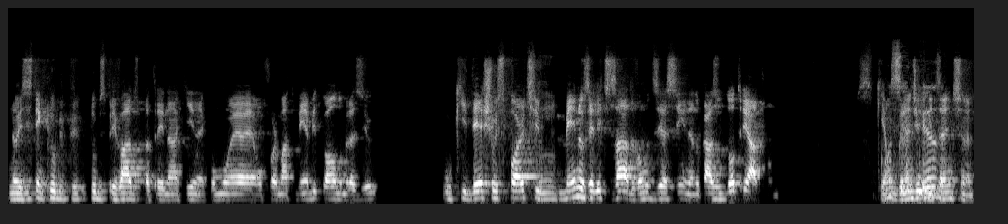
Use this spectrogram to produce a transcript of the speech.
Não existem clube, clubes privados para treinar aqui, né, como é um formato bem habitual no Brasil. O que deixa o esporte Sim. menos elitizado, vamos dizer assim, né, no caso do triatlo, que é um grande limitante, né?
